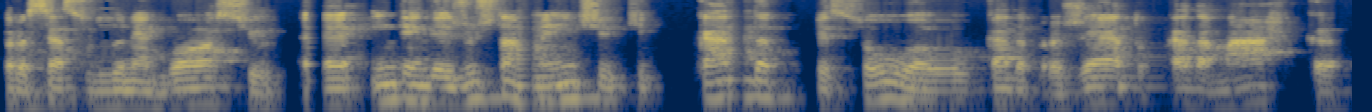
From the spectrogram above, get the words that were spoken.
processo do negócio é entender justamente que cada pessoa ou cada projeto, cada marca,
